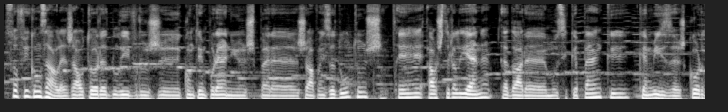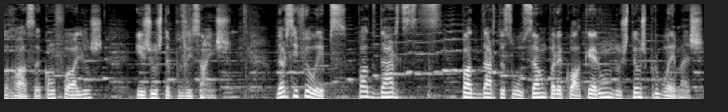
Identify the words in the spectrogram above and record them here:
Sophie Gonzalez, autora de livros eh, contemporâneos para jovens adultos, é australiana, adora música punk, camisas cor-de-rosa com folhos e justaposições. Darcy Phillips pode dar-te pode dar a solução para qualquer um dos teus problemas,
